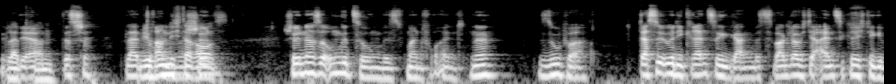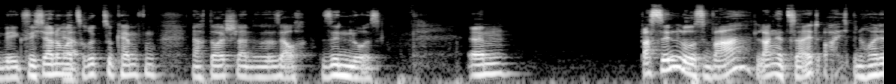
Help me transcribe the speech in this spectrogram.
Bleib ja, dran. Das bleib Wir dran. dich da Schön- raus. Schön, dass du umgezogen bist, mein Freund. Ne? Super. Dass du über die Grenze gegangen bist, war, glaube ich, der einzig richtige Weg. Sich da nochmal Ja. zurückzukämpfen nach Deutschland, das ist ja auch sinnlos. Ähm, was sinnlos war, lange Zeit, oh, ich bin heute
